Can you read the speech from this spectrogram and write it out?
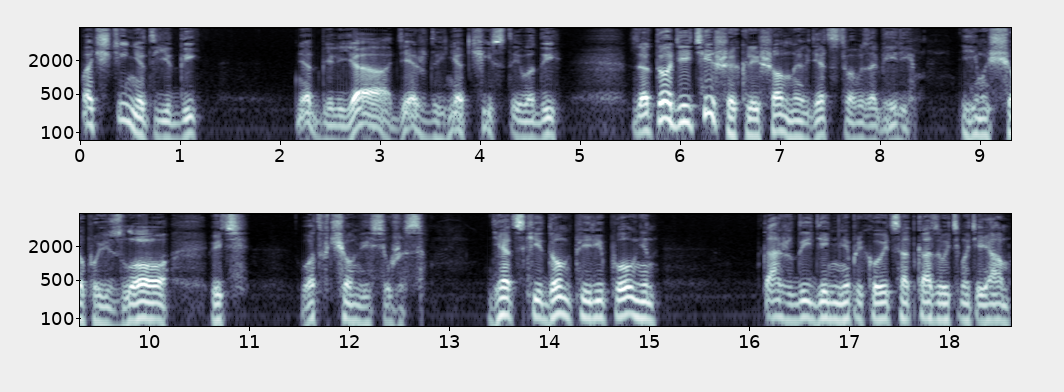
Почти нет еды, нет белья, одежды, нет чистой воды. Зато детишек, лишенных детства в изобилии. Им еще повезло, ведь вот в чем весь ужас. Детский дом переполнен. Каждый день мне приходится отказывать матерям.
